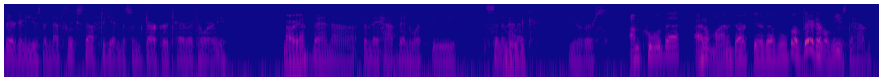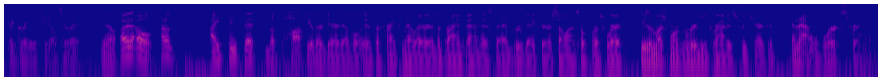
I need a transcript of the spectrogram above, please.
they're going to use the Netflix stuff to get into some darker territory Oh yeah. than uh, than they have been with the cinematic Movies. universe. I'm cool with that. I don't mind a dark Daredevil. Well, Daredevil needs to have the gritty feel to it. You know, oh, oh I don't. I think that the popular Daredevil is the Frank Miller, the Brian Bendis, the Ed Brubaker, so on and so forth, where he's a much more gritty, grounded street character, and that works for him.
